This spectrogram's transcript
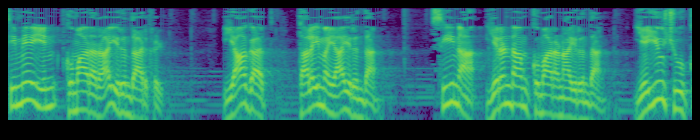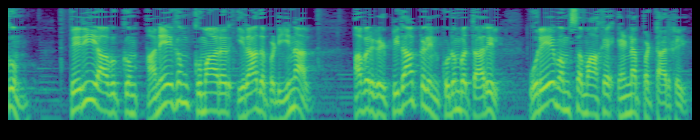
சிமேயின் குமாரராயிருந்தார்கள். யாகாத் தலைமையாயிருந்தான். சீனா இரண்டாம் குமாரனாயிருந்தான். எயூஷூக்கும் பெரியாவுக்கும் அநேகம் குமாரர் இராதபடியினால் அவர்கள் பிதாக்களின் குடும்பத்தாரில் ஒரே வம்சமாக எண்ணப்பட்டார்கள்.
